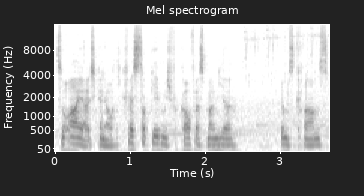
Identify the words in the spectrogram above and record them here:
So, ah ja, ich kann ja auch die Quest abgeben. Ich verkaufe erstmal hier Krimskrams.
